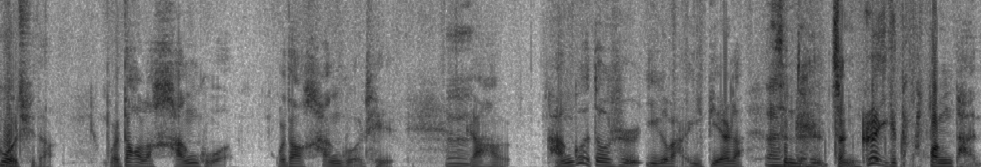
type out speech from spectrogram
过去的。我到了韩国。我到韩国去，然后韩国都是一个碗一碟的，甚至是整个一个大方盘，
